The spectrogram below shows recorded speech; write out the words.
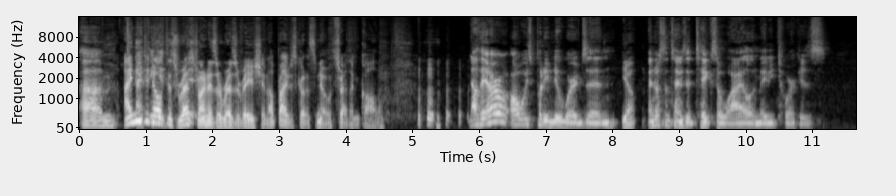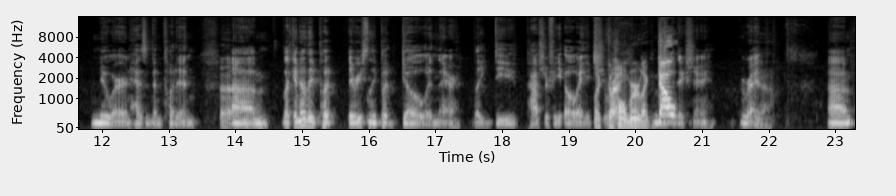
Um, I need I to know it- if this restaurant has a reservation. I'll probably just go to Snopes rather than call them. now they are always putting new words in. Yeah. I know sometimes it takes a while, and maybe twerk is newer and hasn't been put in. Uh-huh. Um, like I know they put they recently put dough in there, like D apostrophe O H, Like the Right. Homer, like made no. the dictionary, right? Yeah. Um,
